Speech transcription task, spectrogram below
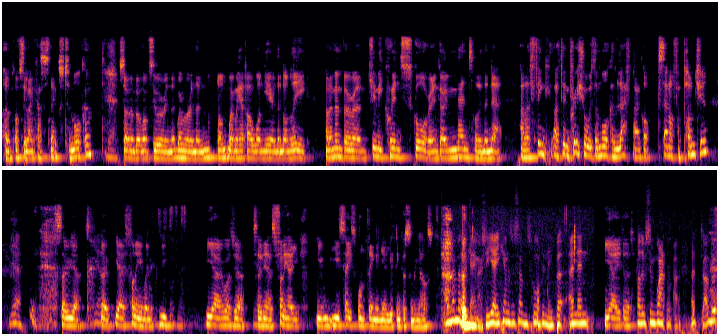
uh, obviously Lancaster's next to Morecambe, Yeah. so I remember obviously we were in the, when we were in the non, when we had our one year in the non-league, and I remember um, Jimmy Quinn scoring and going mental in the net. And I think I think I'm pretty sure it was the Morecambe left back got sent off for punching. yeah. So yeah, Yeah, no, yeah, it's funny when you, yeah, it was yeah. So Yeah. it's funny how you, you you say one thing and yeah, you think of something else. I remember that game actually. Yeah, he came as a sub and scored, didn't he? But and then Yeah, he did. oh, there was some. wa- Uh, uh, we're,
